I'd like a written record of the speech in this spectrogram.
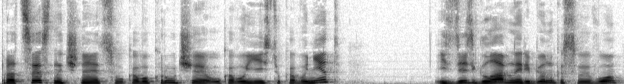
процесс начинается, у кого круче, у кого есть, у кого нет. И здесь главное ребенка своего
